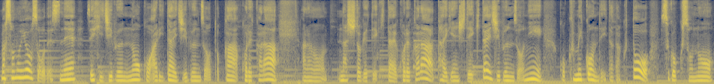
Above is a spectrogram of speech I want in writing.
まあ、その要素をですね、ぜひ自分のこうありたい自分像とか、これからあの成し遂げていきたい、これから体現していきたい自分像にこう組み込んでいただくと、すごくその、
